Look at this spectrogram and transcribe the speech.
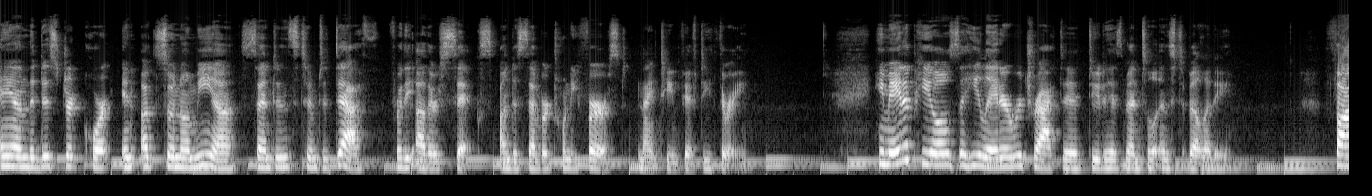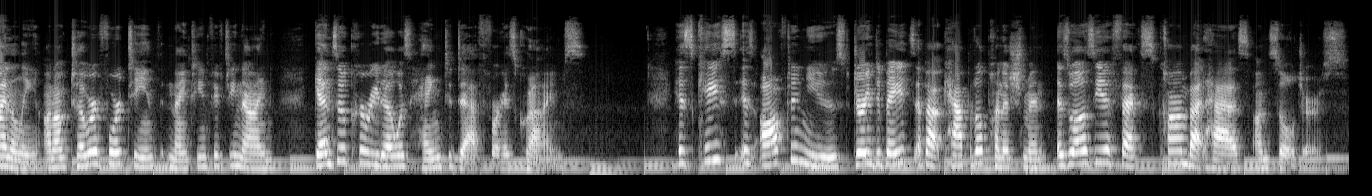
and the district court in Utsunomiya sentenced him to death for the other six on December 21, 1953. He made appeals that he later retracted due to his mental instability. Finally, on October 14, 1959, Genzo Kurita was hanged to death for his crimes. His case is often used during debates about capital punishment as well as the effects combat has on soldiers.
